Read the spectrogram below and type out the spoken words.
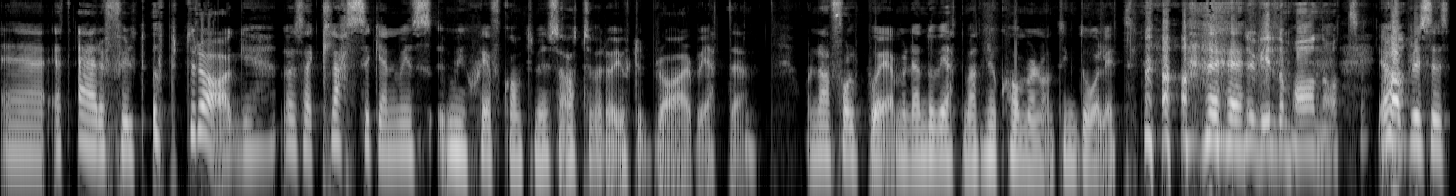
eh, ett ärofyllt uppdrag. Det var så här klassiken, min, min chef kom till mig och sa att du har gjort ett bra arbete. Och när folk börjar med den då vet man att nu kommer någonting dåligt. nu vill de ha något. Ja, precis.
